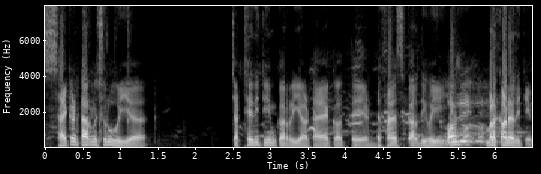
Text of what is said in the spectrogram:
ਸੈਕੰਡ ਟਰਨ ਸ਼ੁਰੂ ਹੋਈ ਹੈ। ਚੱਠੇ ਦੀ ਟੀਮ ਕਰ ਰਹੀ ਹੈ ਅਟੈਕ ਤੇ ਡਿਫੈਂਸ ਕਰਦੀ ਹੋਈ ਜੀ। ਮਲਕਾਣਿਆਂ ਦੀ team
